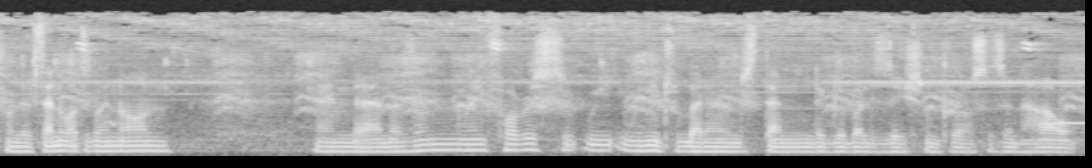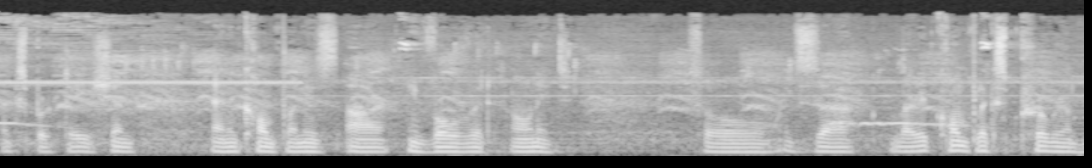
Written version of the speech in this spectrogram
to understand what's going on and the Amazon rainforest, we, we need to better understand the globalization process and how exportation and companies are involved on it. So it's a very complex program.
